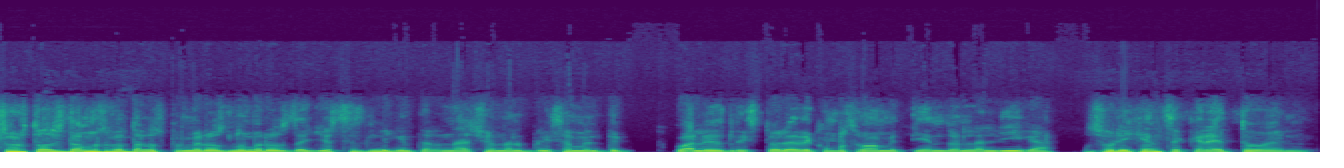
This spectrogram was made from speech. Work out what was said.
Sobre todo si damos cuenta los primeros números de Justice League International, precisamente cuál es la historia de cómo se va metiendo en la liga, su origen secreto en,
